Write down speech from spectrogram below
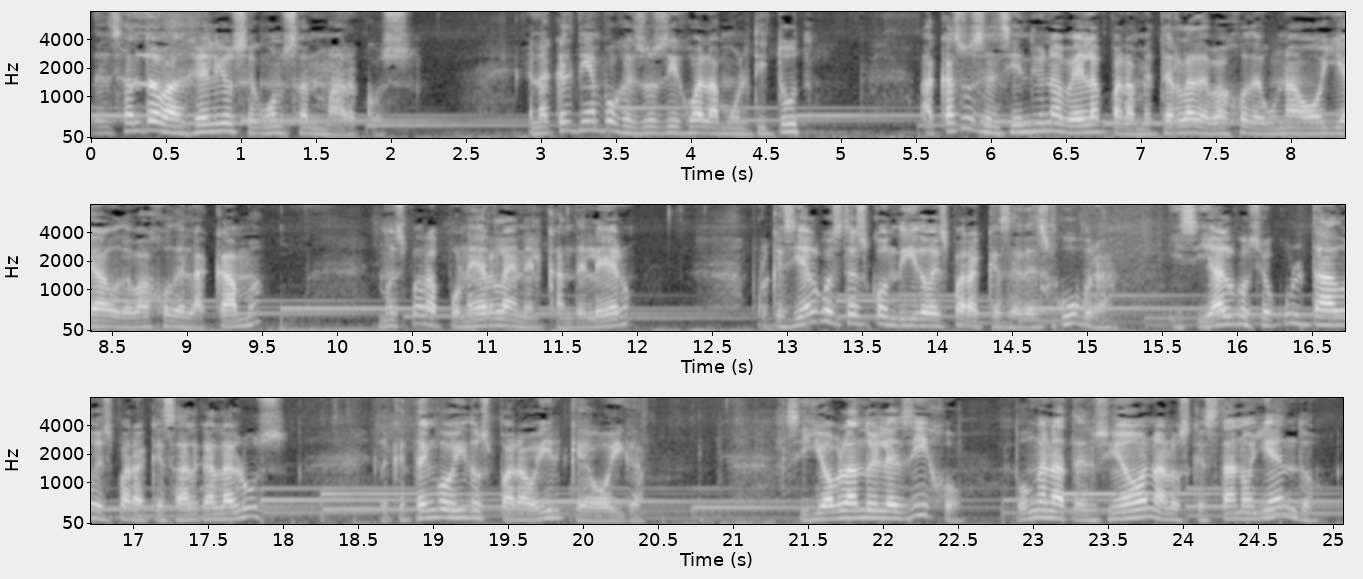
Del Santo Evangelio según San Marcos. En aquel tiempo Jesús dijo a la multitud, ¿acaso se enciende una vela para meterla debajo de una olla o debajo de la cama? ¿No es para ponerla en el candelero? Porque si algo está escondido es para que se descubra, y si algo se ha ocultado es para que salga la luz. El que tenga oídos para oír, que oiga. Siguió hablando y les dijo, pongan atención a los que están oyendo.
